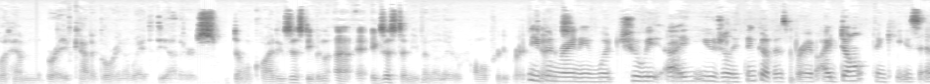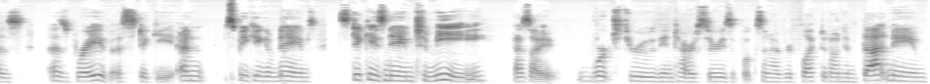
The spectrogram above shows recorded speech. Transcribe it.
put him in the brave category in a way that the others don't quite exist, even uh, exist in, even though they're all pretty brave. Even kids. Rainey, which who we I usually think of as brave, I don't think he's as as brave as Sticky. And speaking of names, Sticky's name to me, as I worked through the entire series of books and I've reflected on him, that name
